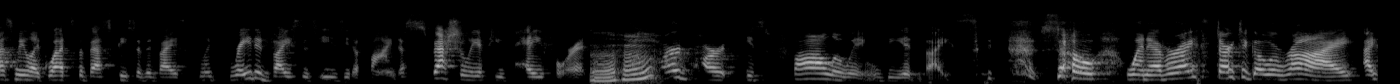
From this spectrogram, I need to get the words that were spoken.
ask me, like, what's the best piece of advice? I'm like, great advice is easy to find, especially if you pay for it. Mm-hmm. The hard part is following the advice. so whenever I start to go awry, I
